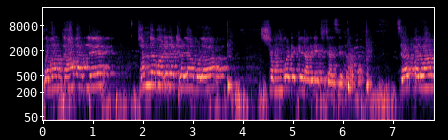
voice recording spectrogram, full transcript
प्रमाण का वाढले? थंड बॉडीने खेळल्यामुळं शंभर टक्के लागण्याचे चान्सेस राहतात. जर पलवान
